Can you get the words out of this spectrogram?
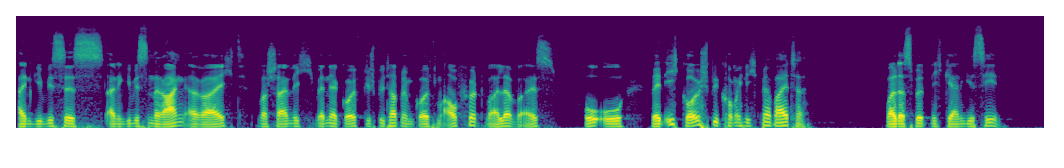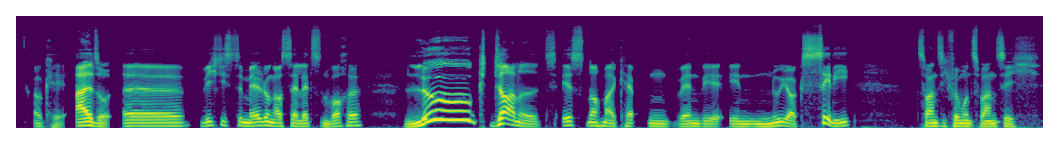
ein gewisses, einen gewissen Rang erreicht, wahrscheinlich, wenn er Golf gespielt hat, mit dem Golfen aufhört, weil er weiß, oh oh, wenn ich Golf spiele, komme ich nicht mehr weiter. Weil das wird nicht gern gesehen. Okay, also, äh, wichtigste Meldung aus der letzten Woche. Luke Donald ist nochmal Captain, wenn wir in New York City 2025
